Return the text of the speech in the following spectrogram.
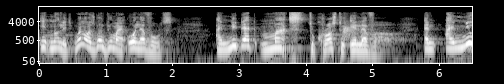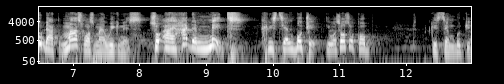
knowledge. When I was going through my O levels, I needed maths to cross to A level. And I knew that maths was my weakness. So I had a mate, Christian Boche. He was also called Christian Boche,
